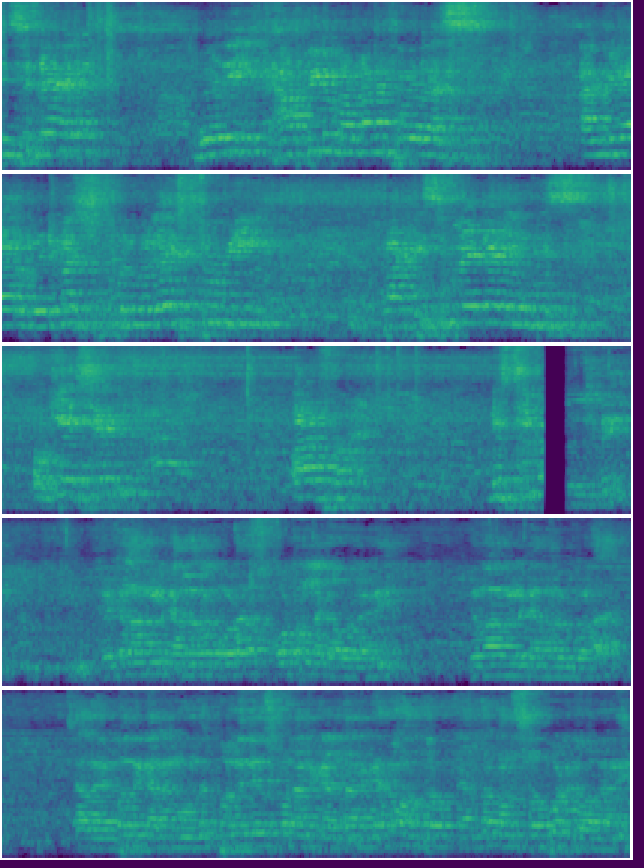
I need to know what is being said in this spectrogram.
This is a very happy moment for us. And we are very much privileged to be participated in this occasion of district వికలాంగులకి అందరూ కూడా స్కూటర్లు కావాలని దివాంగులకి అందరూ కూడా చాలా ఇబ్బందికరంగా ఉంది. పనులు చేసుకోవడానికి వెళ్ళడానికి కానీ అంత ఎంతో కొంత సపోర్ట్ కావాలని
